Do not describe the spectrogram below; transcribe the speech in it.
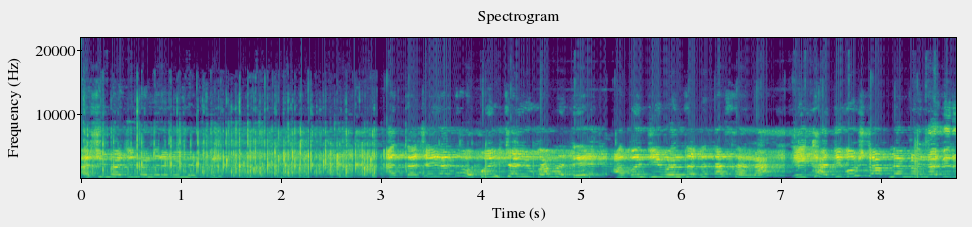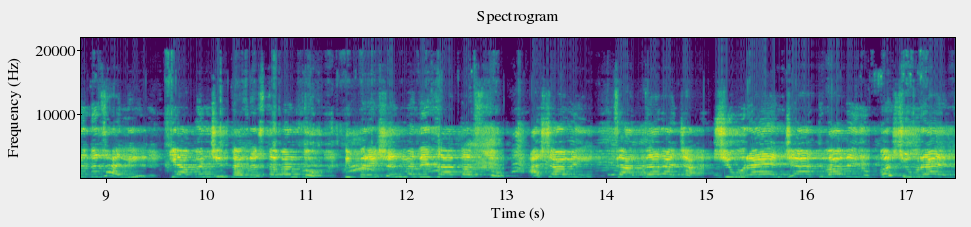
अशी माझी नम्र विनंती आताच्या या धावपळीच्या युगामध्ये आपण जीवन जगत असताना एखादी गोष्ट आपल्या मनाविरुद्ध झाली की आपण चिंताग्रस्त बनतो डिप्रेशनमध्ये जात असतो. अशा वेळी जागता राजा शिवरायांची आठवावे रूप शिवरायांचा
